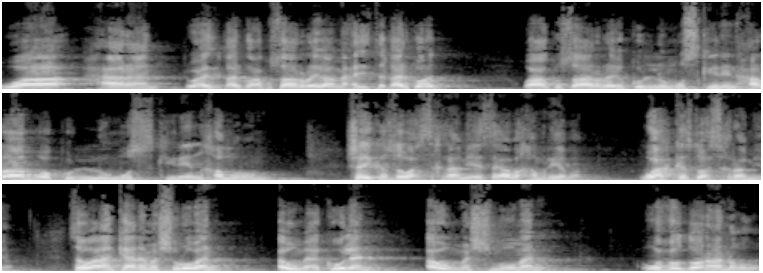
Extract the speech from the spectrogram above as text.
waa xaaraan. Riwaayadka qaarkood waxaa ku soo aroray ama xadiista qaarkood waxaa ku soo aroray kullu muskirin xaraam wa kullu muskirin khamrun. Shay kastoo wax sikhraamiya isagaaba khamriyaba. Wax kastoo wax sikhraamiya sawaan kaana mashruuban aw ma'kuulan aw mashmuuman wuxuu doona ha noqdo.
